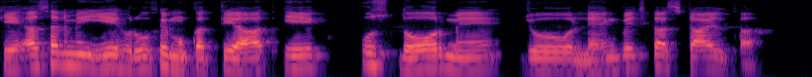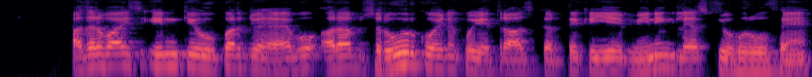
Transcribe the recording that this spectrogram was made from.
कि असल में ये हरूफ मुकत्तियात एक उस दौर में जो लैंग्वेज का स्टाइल था अदरवाइज़ इनके ऊपर जो है, वो अरब ज़रूर कोई ना कोई एतराज़ करते कि ये मीनिंगलेस जो हरूफ हैं,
